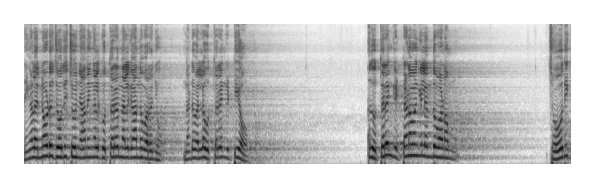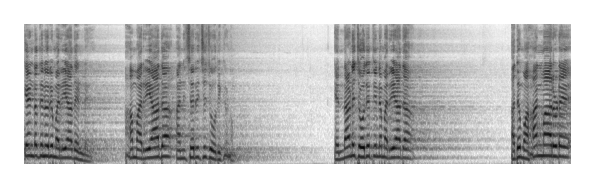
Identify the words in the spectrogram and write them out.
നിങ്ങൾ എന്നോട് ചോദിച്ചു ഞാൻ നിങ്ങൾക്ക് ഉത്തരം നൽകാമെന്ന് പറഞ്ഞു. എന്നിട്ട് വല്ല ഉത്തരം കിട്ടിയോ? അത് ഉത്തരം കിട്ടണമെങ്കിൽ എന്തു വേണം? ചോദിക്കേണ്ടതിനൊരു മര്യാദയുണ്ട്. ആ മര്യാദ അനുസരിച്ച് ചോദിക്കണം. എന്താണ് ചോദ്യത്തിന്റെ മര്യാദ? അത് മഹാന്മാരുടെ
